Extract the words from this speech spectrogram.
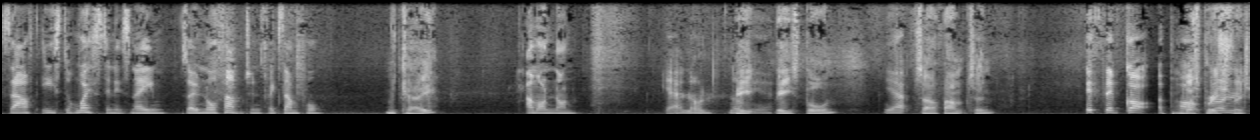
south, east, and west in its name. So Northampton, for example. Okay. I'm on none. Yeah, none. none E- here. Eastbourne, Yeah. Southampton, If they've got a park West Bridgford.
